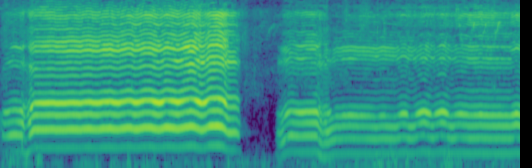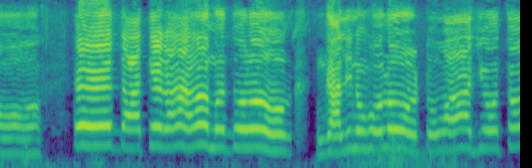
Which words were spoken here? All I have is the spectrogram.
ઓહો ઓહો એ દાતે રામ દોડો, ગાલીનો હોલો ટોવાજો તો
